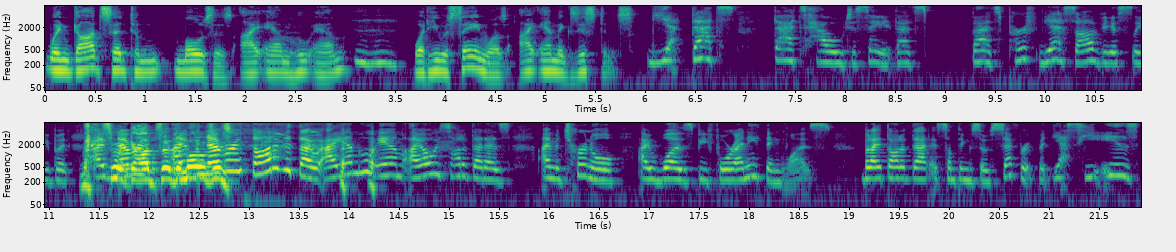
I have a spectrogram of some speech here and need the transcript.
When God said to Moses, I am who am, Mm-hmm. what he was saying was, I am existence. Yeah, that's that's how to say it. That's that's perfect. Yes, obviously, but That's I've what never, God said to I've never thought of it that way. I am who I am. I always thought of that as I'm eternal. I was before anything was. But I thought of that as something so separate. But yes, he is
